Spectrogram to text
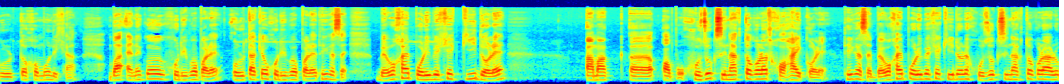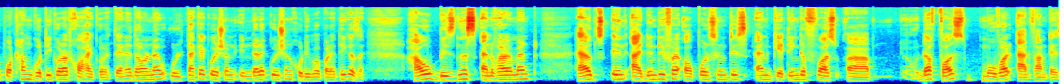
গুৰুত্বসমূহ লিখা বা এনেকৈ সুধিব পাৰে ওলোটাকৈও সুধিব পাৰে ঠিক আছে? ব্যৱসায় পৰিৱেশে কিদৰে আমাক সুযোগ চিনাক্ত কৰাত সহায় কৰে ঠিক আছে? ব্যৱসায় পৰিৱেশে কিদৰে সুযোগ চিনাক্ত কৰা আৰু প্ৰথম গতি কৰাত সহায় কৰে তেনেধৰণে ওলোটাকৈ কুৱেশ্যন ইনডাইৰেক্ট কুৱেশ্যন সুধিব পাৰে ঠিক আছে? How business environment helps in identify opportunities and getting the first the first mover advantage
